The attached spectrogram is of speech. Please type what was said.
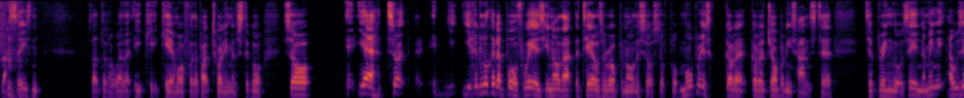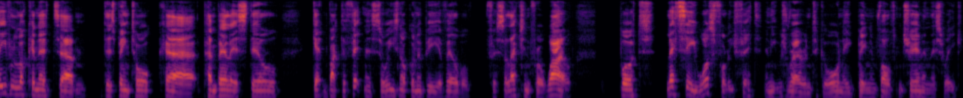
last season. So I don't know whether he came off with about twenty minutes to go. So yeah, so you can look at it both ways. You know that the tails are up and all this sort of stuff. But Mowbray's got a got a job on his hands to to bring those in. I mean, I was even looking at. Um, there's been talk. Uh, Pembele is still getting back to fitness, so he's not going to be available for selection for a while. But let's say he was fully fit and he was raring to go and he'd been involved in training this week.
